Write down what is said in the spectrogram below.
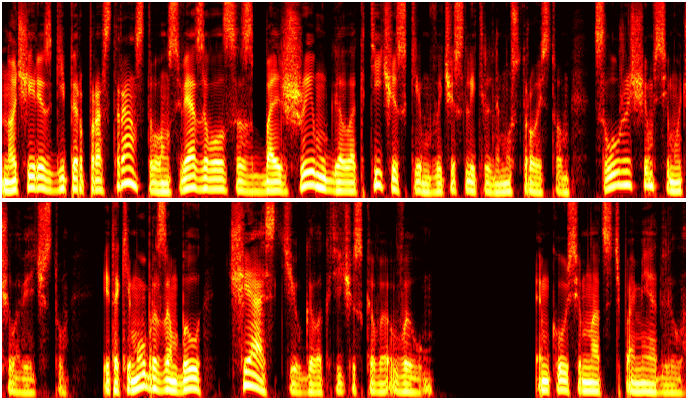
но через гиперпространство он связывался с большим галактическим вычислительным устройством, служащим всему человечеству, и таким образом был частью галактического ВУ. МКУ-17 помедлил,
